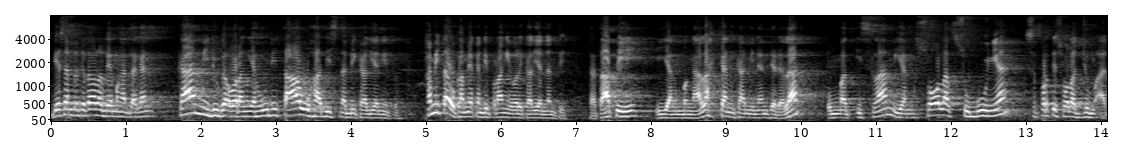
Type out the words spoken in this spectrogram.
Dia sambil ketawa dia mengatakan, kami juga orang Yahudi tahu hadis Nabi kalian itu. Kami tahu kami akan diperangi oleh kalian nanti. Tetapi yang mengalahkan kami nanti adalah umat Islam yang sholat subuhnya seperti sholat Jumat.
